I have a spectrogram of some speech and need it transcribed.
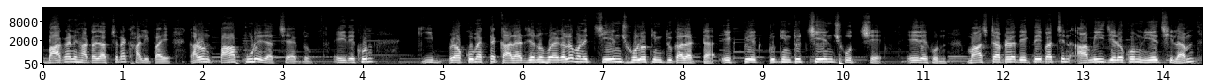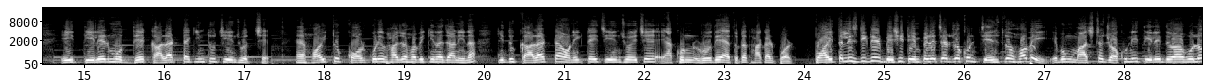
বাগানে হাঁটা যাচ্ছে না খালি পায়ে। কারণ পা পুড়ে যাচ্ছে একদম। এই দেখুন কি রকম একটা কালার যেন হয়ে গেল মানে চেঞ্জ হলো কিন্তু কালারটা একটু একটু কিন্তু চেঞ্জ হচ্ছে। এই দেখুন, মাছটা আপনারা দেখতেই পাচ্ছেন, আমি যেরকম নিয়েছিলাম, এই তেলের মধ্যে কালারটা কিন্তু চেঞ্জ হচ্ছে। হ্যাঁ হয়তো করকরে ভাজা হবে কিনা জানি না, কিন্তু কালারটা অনেকটাই চেঞ্জ হয়েছে এখন রোদে এতটা থাকার পর। পঁয়তাল্লিশ ডিগ্রির বেশি টেম্পারেচার যখন চেঞ্জ তো হবেই এবং মাছটা যখনই তেলে দেওয়া হলো,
